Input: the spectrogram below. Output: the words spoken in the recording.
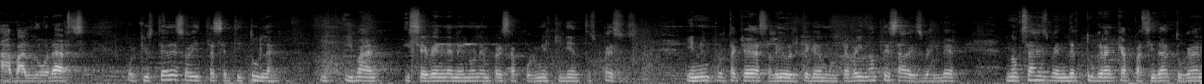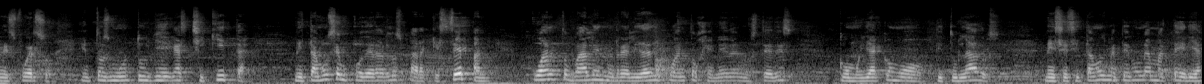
a valorarse, porque ustedes ahorita se titulan y, van y se venden en una empresa por 1.500 pesos. Y no importa que hayas salido del TEC de Monterrey, no te sabes vender no sabes vender tu gran capacidad, tu gran esfuerzo. Entonces tú llegas chiquita. Necesitamos empoderarlos para que sepan cuánto valen en realidad y cuánto generan ustedes como ya como titulados. Necesitamos meter una materia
